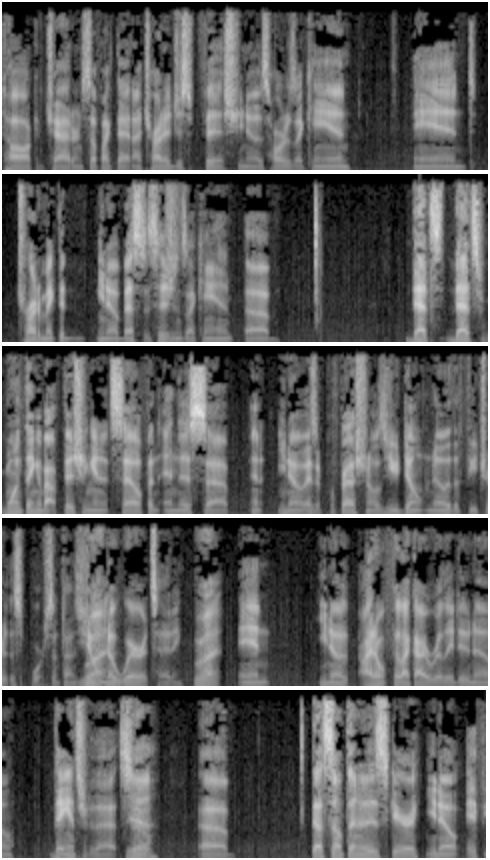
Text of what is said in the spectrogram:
talk and chatter and stuff like that, and I try to just fish, you know, as hard as I can, and try to make the you know best decisions I can. Uh, that's that's one thing about fishing in itself, and, and this, uh, and you know, as a professional, is you don't know the future of the sport. Sometimes you Right. don't know where it's heading, Right. and you know, I don't feel like I really do know the answer to that. So, Yeah. uh, that's something that is scary. You know, if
